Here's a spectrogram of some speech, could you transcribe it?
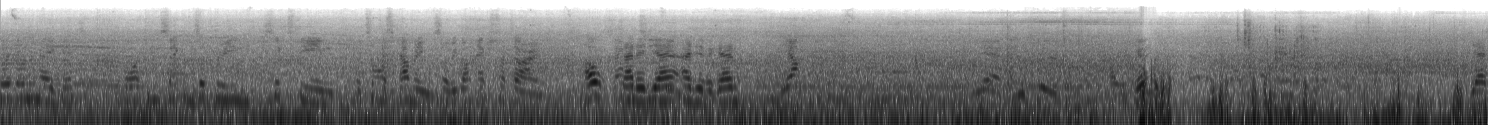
we're going to make it. 14 seconds of green 16 it's almost coming so we got extra time. Oh 17. that is yeah i did again. Yep yeah thank you. Good. Yes.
